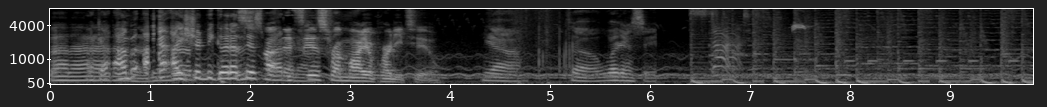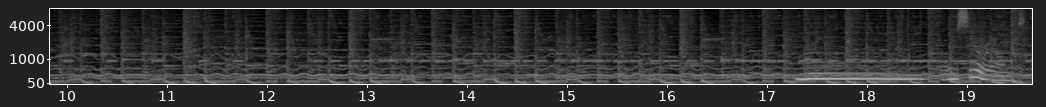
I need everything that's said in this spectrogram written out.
Okay, I'm, I, I should be good at This, this, is but I from, this know. is from Mario Party 2. Yeah. So we're gonna see. Start. Mm, let me see around.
